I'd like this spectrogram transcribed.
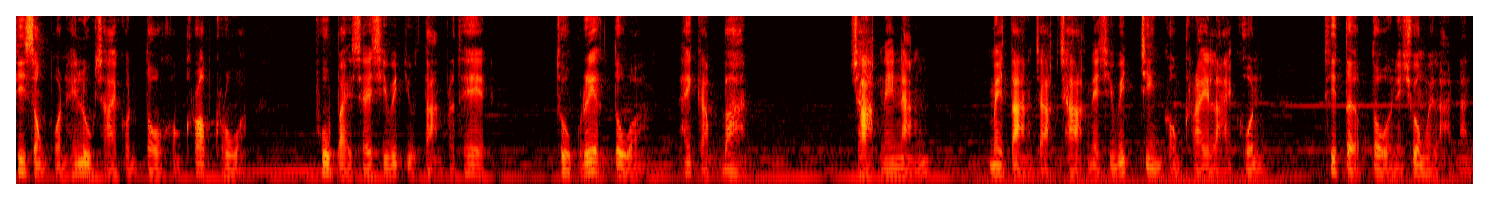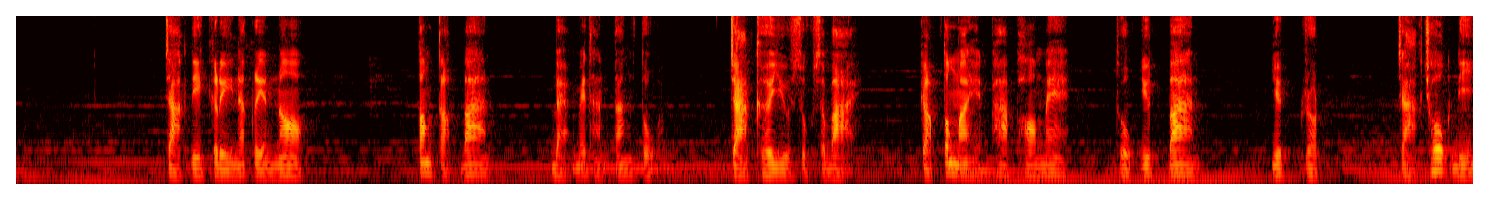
ที่ส่งผลให้ลูกชายคนโตของครอบครัว ผู้ไปใช้ชีวิตอยู่ต่างประเทศ ถูกเรียกตัวให้กลับบ้าน ฉากในหนังไม่ต่างจากฉากในชีวิตจริงของใครหลายคนที่เติบโตในช่วงเวลานั้น จากดีกรีนักเรียนนอก ต้องกลับบ้านแบบไม่ทันตั้งตัว จากเคยอยู่สุขสบาย กลับต้องมาเห็นภาพพ่อแม่ ถูกยึดบ้าน ยึดรถ จากโชคดี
